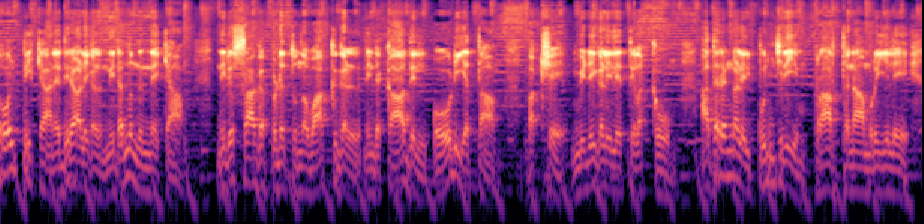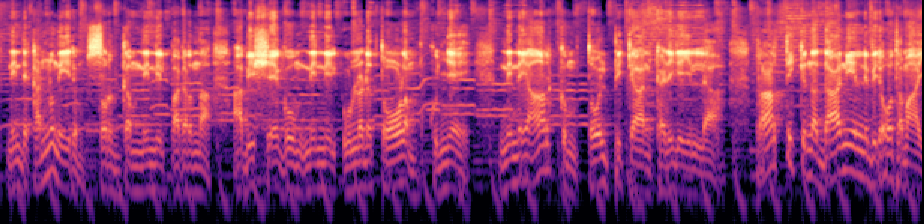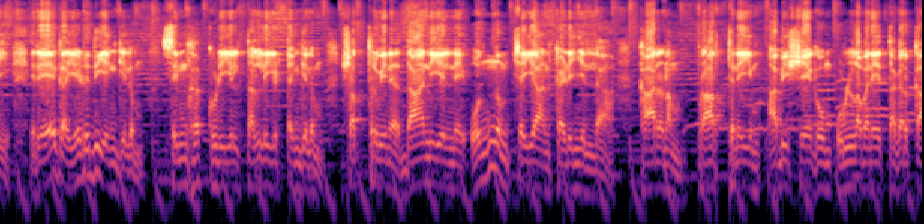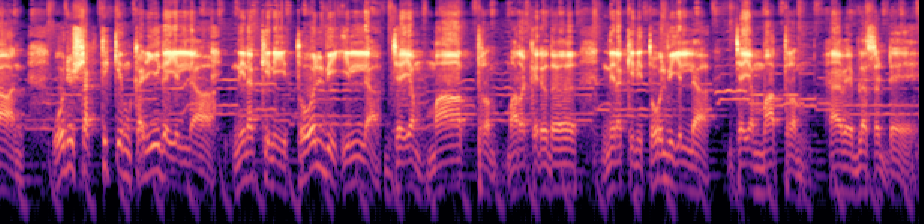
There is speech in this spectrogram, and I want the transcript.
തോൽപ്പിക്കാൻ എതിരാളികൾ നിരന്നു നിന്നേക്കാം. നിരുത്സാഹപ്പെടുത്തുന്ന വാക്കുകൾ നിന്റെ കാതിൽ ഓടിയെത്താം. പക്ഷേ മിഴികളിലെ തിളക്കവും അതരങ്ങളിൽ പുഞ്ചിരിയും പ്രാർത്ഥനാമുറിയിലെ നിന്റെ കണ്ണുനീരും സ്വർഗം നിന്നിൽ പകർന്ന അഭിഷേകവും നിന്നിൽ ഉള്ളിടത്തോളം കുഞ്ഞെ നിന്നെ ആർക്കും തോൽപ്പിക്കാൻ കഴിയയില്ല പ്രാർത്ഥിക്കുന്ന ദാനിയലിന് വിരോധമായി രേഖ എഴുതിയെങ്കിലും സിംഹക്കുഴിയിൽ തള്ളിയിട്ടെങ്കിലും ശത്രുവിന് ദാനിയലിനെ ഒന്നും ചെയ്യാൻ കഴിഞ്ഞില്ല. കാരണം പ്രാർത്ഥനയും അഭിഷേകവും ഉള്ളവനെ തകർക്കാൻ ഒരു ശക്തിക്കും കഴിയുകയില്ല. നിനക്കിനി തോൽവി ഇല്ല. ജയം മാത്രം മറക്കരുത്. നിനക്കിനി തോൽവിയില്ല ജയം മാത്രം. Have A blessed day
